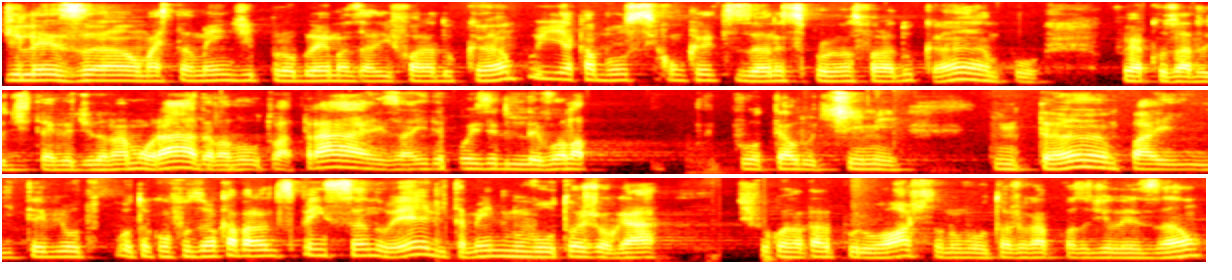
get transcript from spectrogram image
de lesão, mas também de problemas ali fora do campo e acabou se concretizando esses problemas fora do campo. Foi acusado de ter agredido a namorada, ela voltou atrás, aí depois ele levou ela pro hotel do time em Tampa e teve outro, outra confusão, acabaram dispensando ele, também não voltou a jogar foi contratado por Washington, não voltou a jogar por causa de lesão.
